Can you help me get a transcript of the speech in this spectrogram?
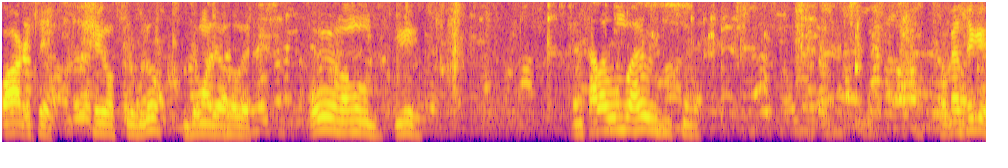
পাওয়া গেছে, সেই অস্ত্রগুলো জমা দেওয়া হবে। ও মামুন কালা বোম্বা হয়ে উঠছিস সকাল থেকে?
